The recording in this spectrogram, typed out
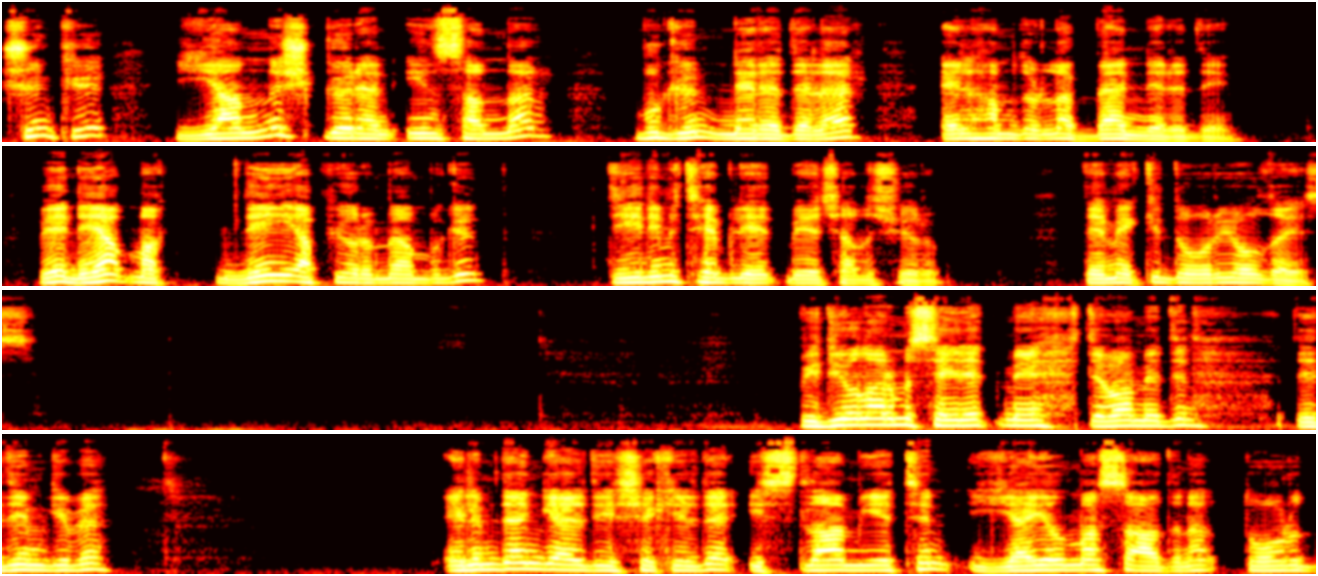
Çünkü yanlış gören insanlar bugün neredeler? Elhamdülillah ben neredeyim? Ve ne yapmak, ne yapıyorum ben bugün? Dinimi tebliğ etmeye çalışıyorum. Demek ki doğru yoldayız. Videolarımı seyretmeye devam edin. Dediğim gibi elimden geldiği şekilde İslamiyet'in yayılması adına doğru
